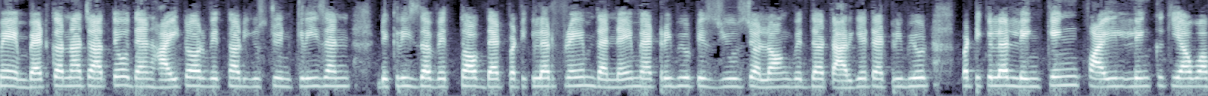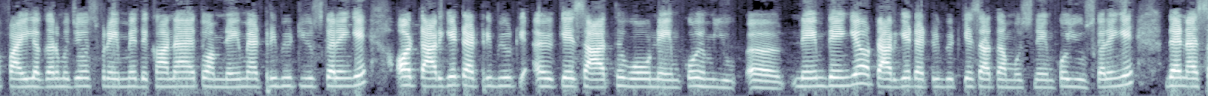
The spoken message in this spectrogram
में एम्बेड करना चाहते हो देन हाइट और width are use to increase and decrease the width of that particular frame the name attribute is use along with the target attribute particular linking file link किया हुआ फ़ाइल अगर मुझे उस फ्रेम में दिखाना है तो हम नेम एट्रीब्यूट यूज़ करेंगे और टारगेट एट्रीब्यूट के साथ वो नेम को हम नेम देंगे और टारगेट एट्रीब्यूट के साथ हम उस नेम को यूज़ करेंगे. देन एस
